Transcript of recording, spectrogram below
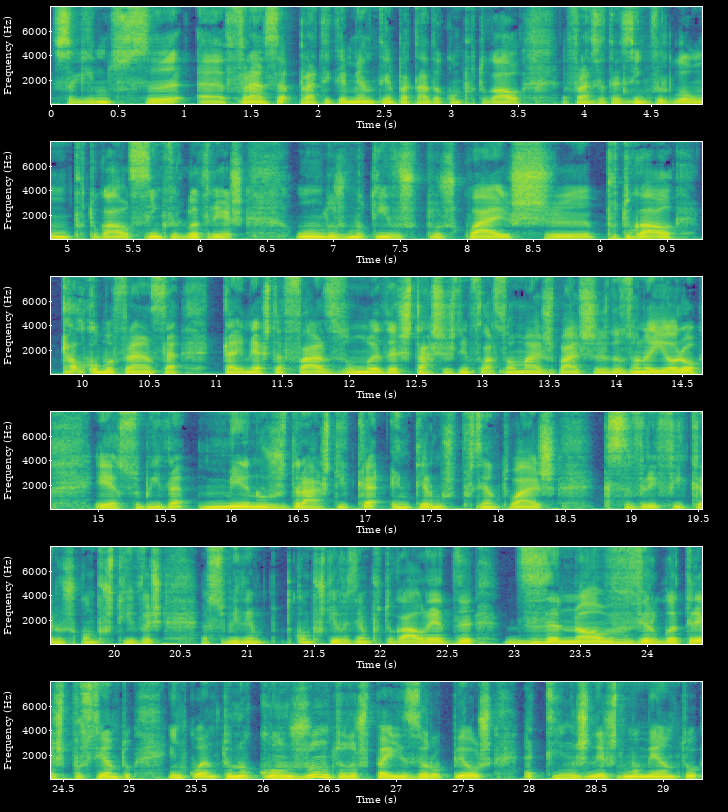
seguindo-se a França, praticamente empatada com Portugal. A França tem 5,1%, Portugal 5,3%. Um dos motivos pelos quais eh, Portugal tal como a França tem nesta fase uma das taxas de inflação mais baixas da zona euro, é a subida menos drástica em termos percentuais que se verifica nos combustíveis. A subida de combustíveis em Portugal é de 19,3%, enquanto no conjunto dos países europeus atinge neste momento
